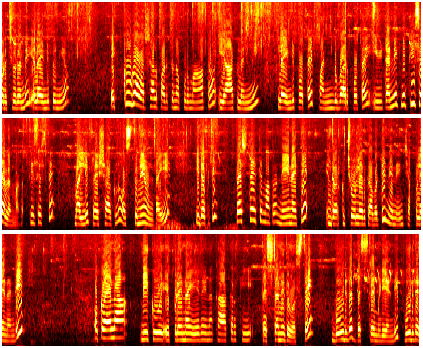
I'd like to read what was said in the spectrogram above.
కూడా చూడండి ఎలా ఎండిపోయినాయో. ఎక్కువగా వర్షాలు పడుతున్నప్పుడు మాత్రం ఈ ఆకులన్నీ ఇట్లా ఎండిపోతాయి పండు బారిపోతాయి. వీటన్నిటిని తీసేయాలన్నమాట. తీసేస్తే మళ్ళీ ఫ్రెష్ ఆకులు వస్తూనే ఉంటాయి. ఇదొకటి. పెస్ట్ అయితే మాత్రం నేనైతే ఇంతవరకు చూడలేదు కాబట్టి నేనేం చెప్పలేనండి. ఒకవేళ మీకు ఎప్పుడైనా ఏదైనా కాకరకి పెస్ట్ అనేది వస్తే బూడిద బెస్ట్ రెమెడీ అండి. బూడిద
